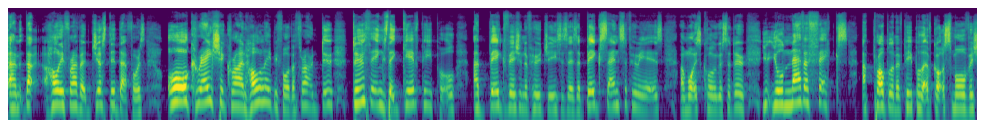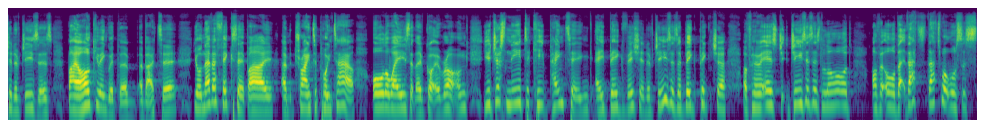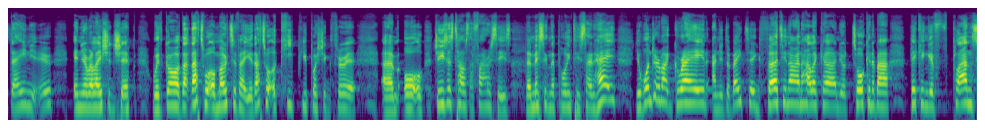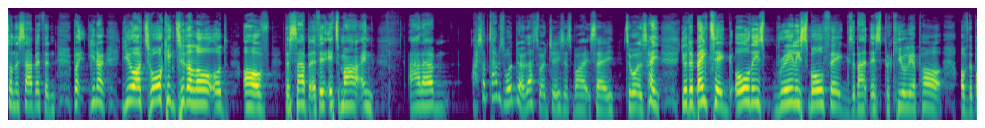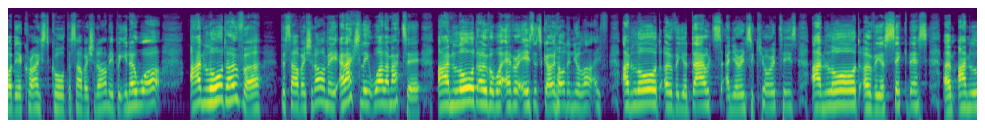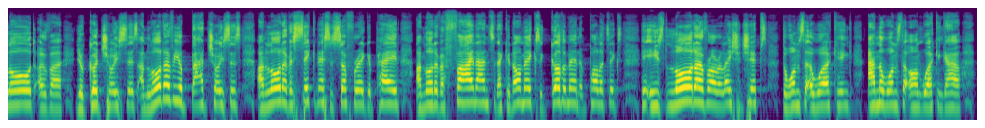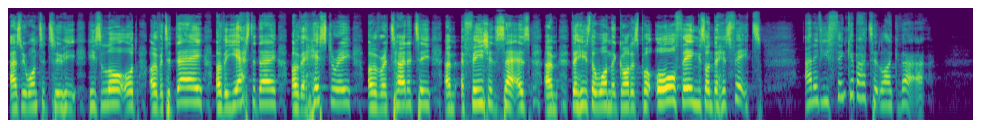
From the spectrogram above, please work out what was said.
Um, that Holy Forever just did that for us. All creation crying holy before the throne. Do, do things that give people a big vision of who Jesus is, a big sense of who he is and what he's calling us to do. You, you'll never fix a problem of people that have got a small vision of Jesus by arguing with them about it. You'll never fix it by um, trying to point out all the ways that they've got it wrong. You just need to keep painting a big vision of Jesus. Jesus, a big picture of who it is. Jesus is Lord of it all. That, that's, that's what will sustain you in your relationship with God. That, that's what will motivate you. That's what will keep you pushing through it. Um, all. Jesus tells the Pharisees they're missing the point. He's saying, hey, you're wondering about grain and you're debating 39 halakha and you're talking about picking of plants on the Sabbath. And, but, you know, you are talking to the Lord of the Sabbath. It, it's mine. And um, I sometimes wonder if that's what Jesus might say to us. Hey, you're debating all these really small things about this peculiar part of the body of Christ called the Salvation Army, but you know what? I'm Lord over the Salvation Army. And actually, while I'm at it, I'm Lord over whatever it is that's going on in your life. I'm Lord over your doubts and your insecurities. I'm Lord over your sickness. Um, I'm Lord over your good choices. I'm Lord over your bad choices. I'm Lord over sickness and suffering and pain. I'm Lord over finance and economics and government and politics. He, he's Lord over our relationships, the ones that are working and the ones that aren't working out as we wanted to. He, he's Lord over today, over yesterday, over history over eternity. Um, Ephesians says um, that he's the one that God has put all things under his feet. And if you think about it like that,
